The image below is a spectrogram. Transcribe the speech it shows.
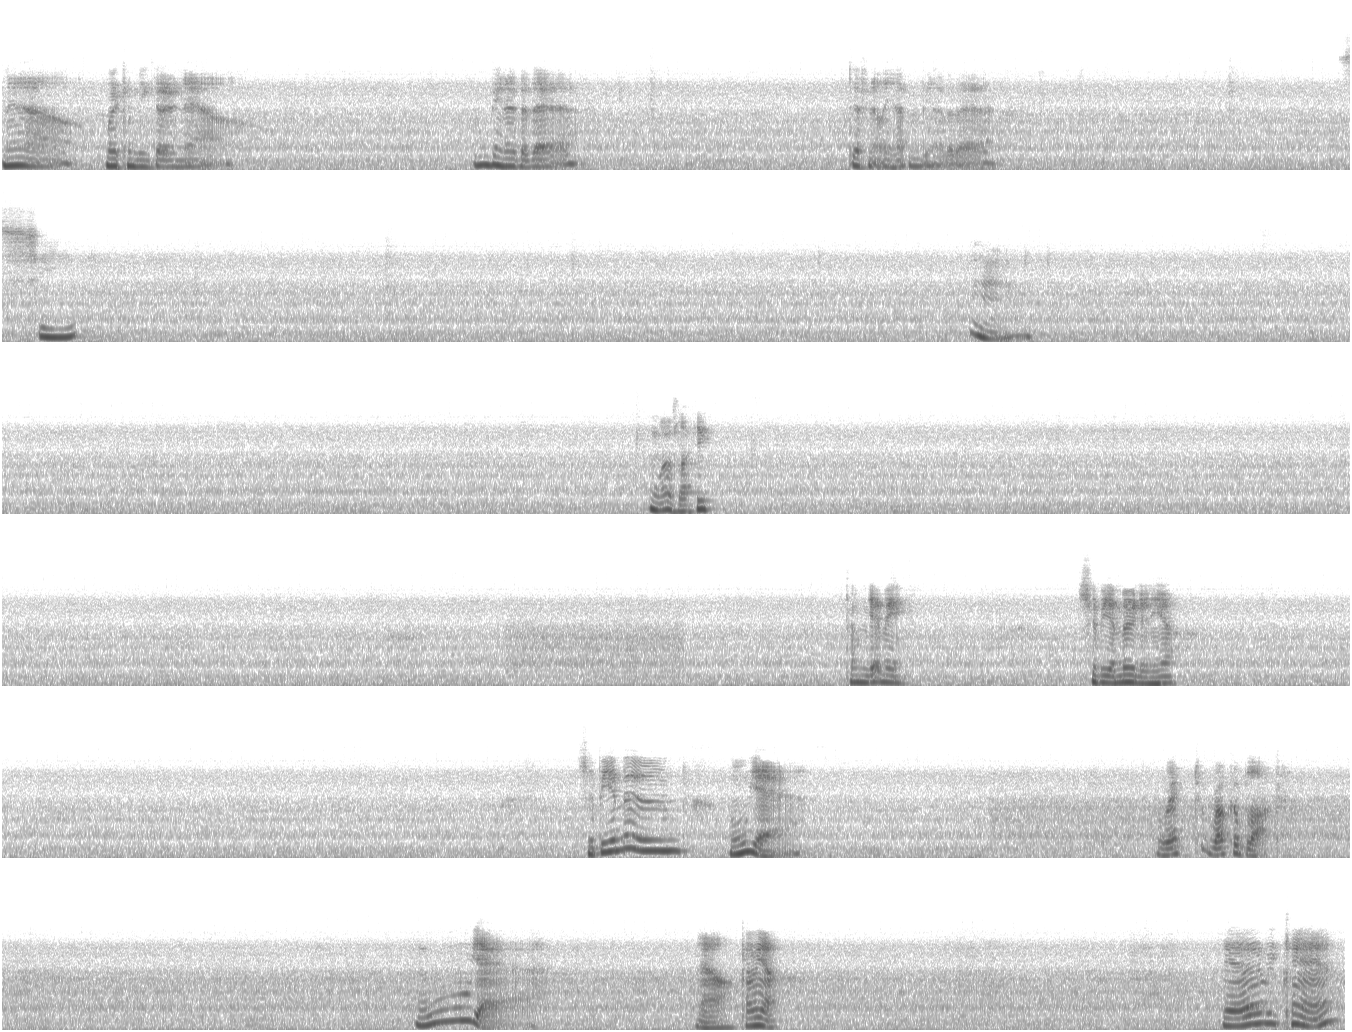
Now, where can we go now? I've been over there. Definitely haven't been over there. see. Hmm. Well, that was lucky. Come get me. Should be a moon in here. Should be a moon. Oh yeah. Wrecked rocker block. Oh yeah. Now, come here. Yeah, we can.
